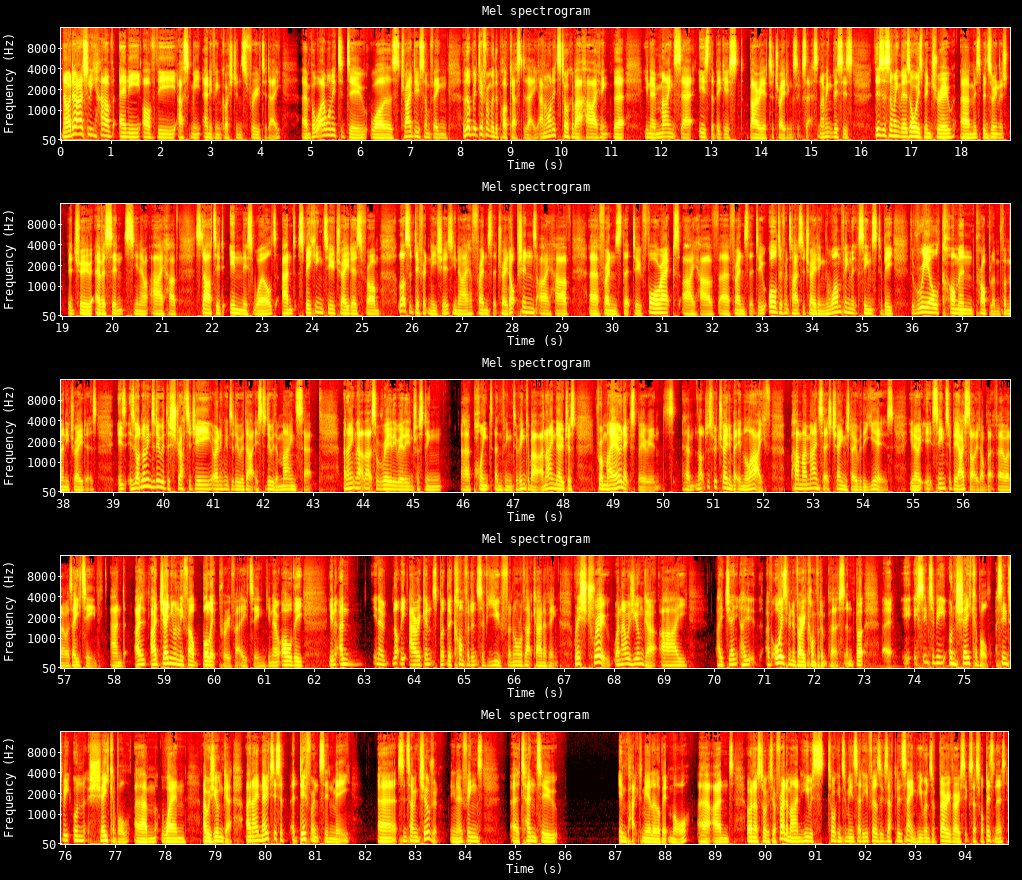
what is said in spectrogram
Now, I don't actually have any of the Ask Me Anything questions through today. Um, but what I wanted to do was try and do something a little bit different with the podcast today. And I wanted to talk about how I think that, you know, mindset is the biggest barrier to trading success. And I think this is this is something that's always been true. Um, it's been something that's been true ever since you know I have started in this world and speaking to traders from lots of different niches. You know, I have friends that trade options. I have uh, friends that do forex. I have uh, friends that do all different types of trading. The one thing that seems to be the real common problem for many traders is it's got nothing to do with the strategy or anything to do with that. It's to do with the mindset. And I think that that's a really, really interesting uh, point and thing to think about. And I know just from my own experience, um, not just with trading, but in life, how my mindset has changed over the years. You know, it seemed to be I started on Betfair when I was 18, and I, I genuinely felt bulletproof at 18. You know, all the, you know, and you know, not the arrogance, but the confidence of youth and all of that kind of thing. Well, it's true. When I was younger, I I, genu- I have always been a very confident person, but uh, it, it, seemed to be unshakable. I seemed to be unshakable um, when I was younger, and I notice a, a difference in me uh, since having children. You know, things uh, tend to impact me a little bit more. Uh, and when I was talking to a friend of mine, he was talking to me and said he feels exactly the same. He runs a very, very successful business,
